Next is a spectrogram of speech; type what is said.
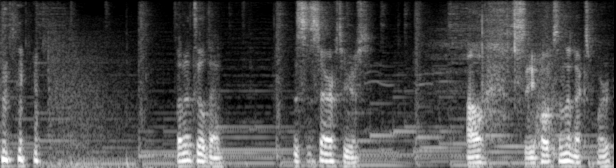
but until then, this is Seraph Tears. I'll see you folks in the next part.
